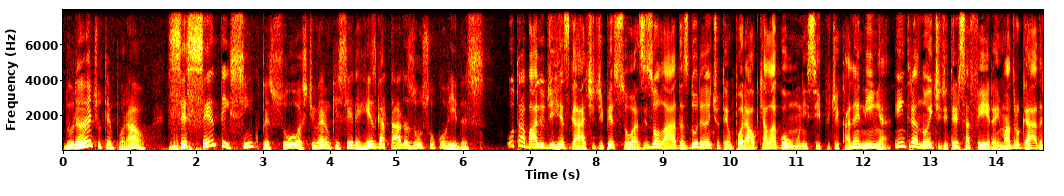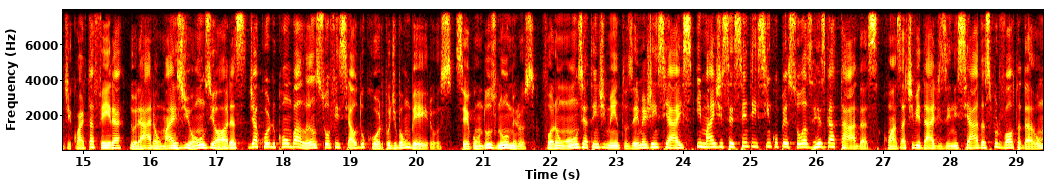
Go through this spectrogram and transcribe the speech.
durante o temporal, 65 pessoas tiveram que ser resgatadas ou socorridas. O trabalho de resgate de pessoas isoladas durante o temporal que alagou o município de Canelinha entre a noite de terça-feira e madrugada de quarta-feira duraram mais de 11 horas, de acordo com o balanço oficial do Corpo de Bombeiros. Segundo os números, foram 11 atendimentos emergenciais e mais de 65 pessoas resgatadas, com as atividades iniciadas por volta da 1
